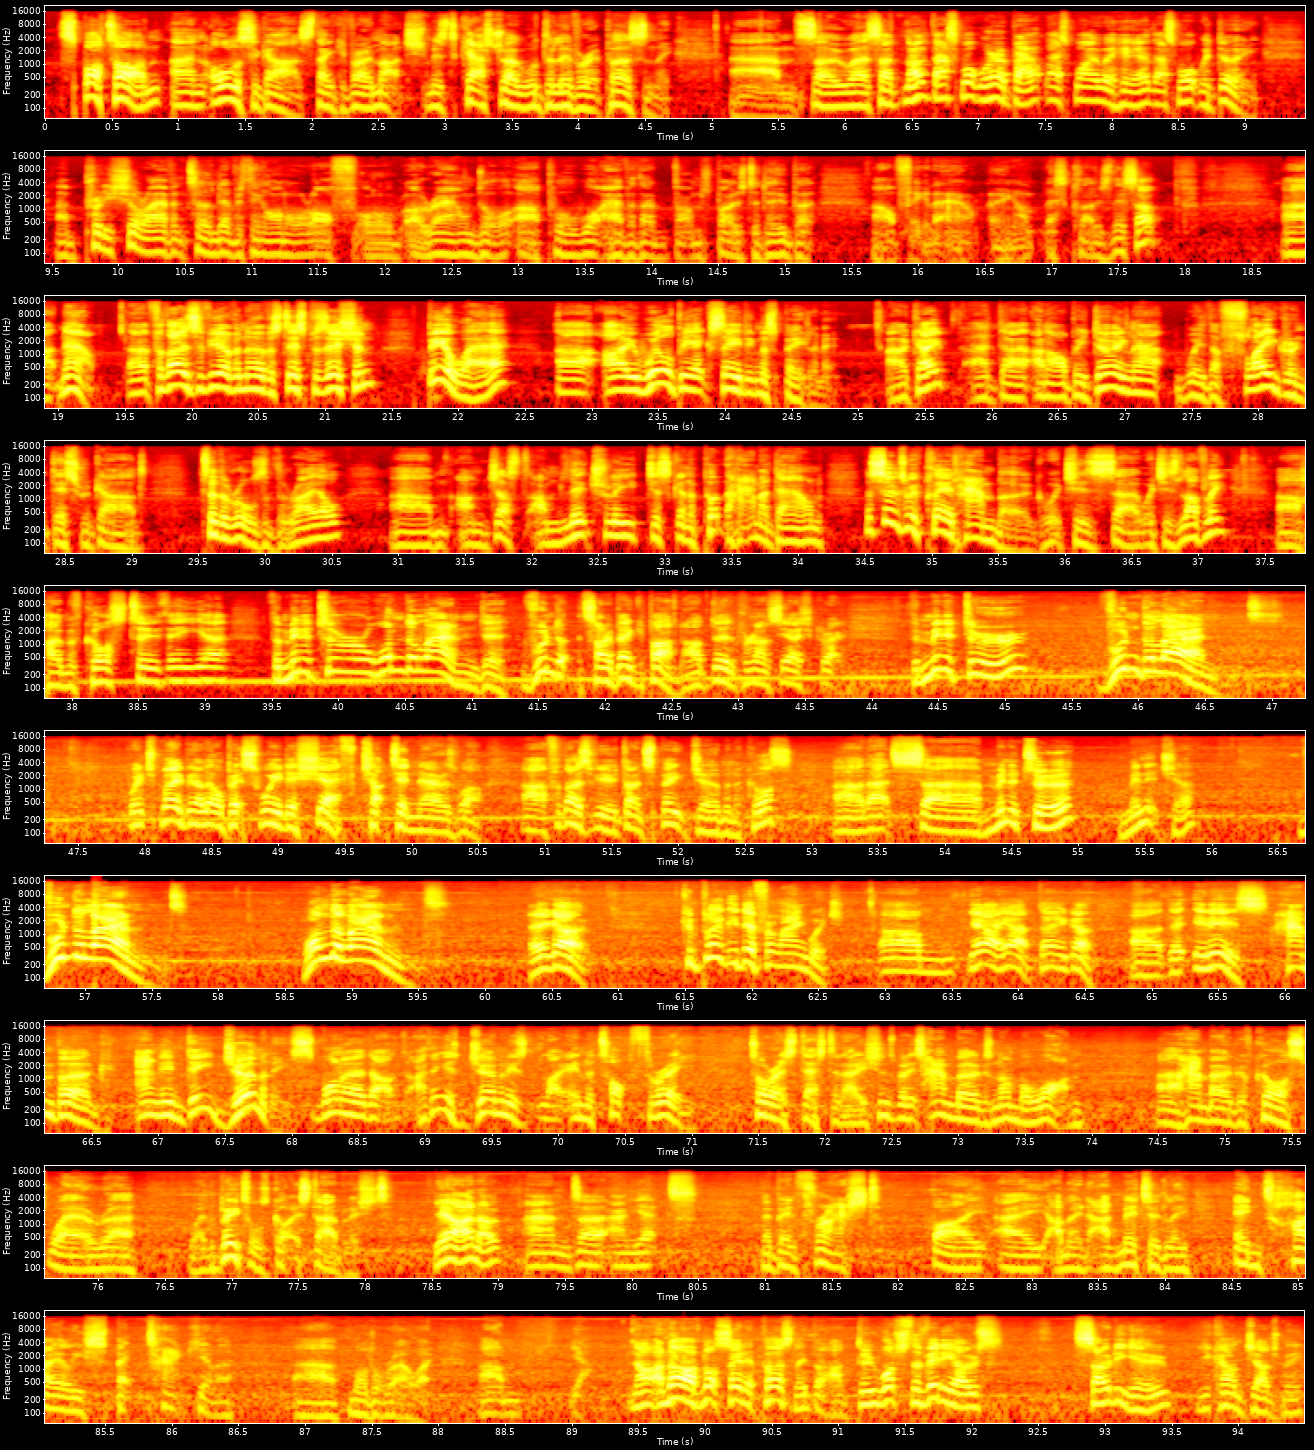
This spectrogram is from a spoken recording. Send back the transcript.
spot on and all the cigars. Thank you very much, Mr. Castro will deliver it personally. Um, so uh, so no, that's what we're about. That's why we're here. That's what we're doing. I'm pretty sure I haven't turned everything on or off or around or up or whatever that I'm supposed to do, but I'll figure that out. Hang on, let's close this up. Uh, now, uh, for those of you of a nervous disposition, be aware, uh, I will be exceeding the speed limit. Okay, and, uh, and I'll be doing that with a flagrant disregard to the rules of the rail. Um, I'm just, I'm literally just going to put the hammer down as soon as we've cleared Hamburg, which is, uh, which is lovely. Uh, home, of course, to the uh, the miniature wonderland. Wunder, sorry, beg your pardon. I'll do the pronunciation correct. The miniature wonderland, which may be a little bit Swedish chef chucked in there as well. Uh, for those of you who don't speak German, of course, uh, that's uh, Miniatur, miniature, Wunderland, Wonderland. There you go. Completely different language. Um, yeah, yeah, there you go. Uh, it is Hamburg and indeed Germany's one of the, I think it's Germany's like in the top three tourist destinations, but it's Hamburg's number one. Uh, Hamburg, of course, where uh, where the Beatles got established. Yeah, I know, and and yet They've been thrashed by a, I mean, admittedly, entirely spectacular uh, model railway. Um, yeah. No, I know I've not seen it personally, but I do watch the videos. So do you. You can't judge me.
